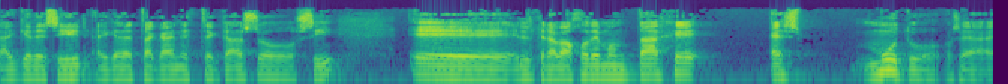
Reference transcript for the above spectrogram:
hay que decir hay que destacar en este caso sí el trabajo de montaje es mutuo o sea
